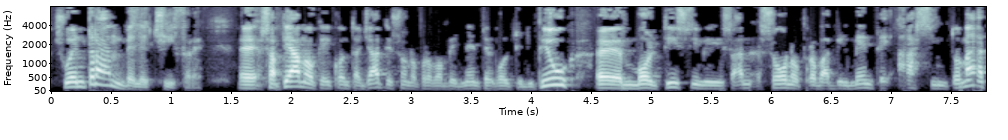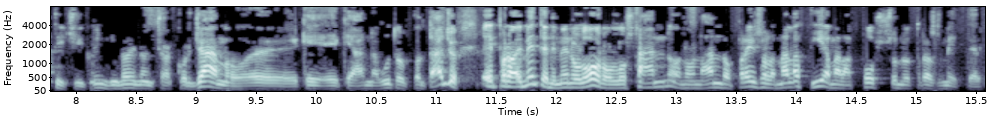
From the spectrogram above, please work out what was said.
su entrambe le cifre. Eh, sappiamo che i contagiati sono probabilmente molti di più, eh, moltissimi sono probabilmente asintomatici, quindi noi non ci accorgiamo eh, che, che, hanno avuto il contagio e probabilmente nemmeno loro lo sanno, non hanno preso la malattia ma la possono trasmettere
